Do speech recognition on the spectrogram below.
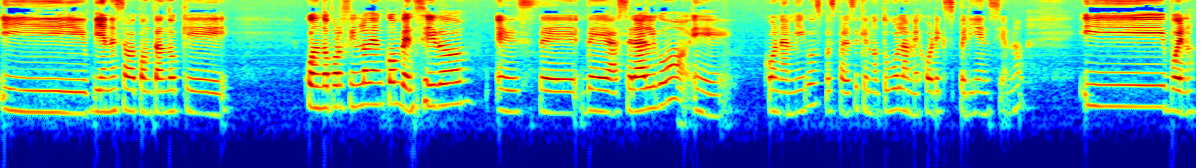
Y bien estaba contando que cuando por fin lo habían convencido este, de hacer algo eh, con amigos, pues parece que no tuvo la mejor experiencia, ¿no? Y bueno,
